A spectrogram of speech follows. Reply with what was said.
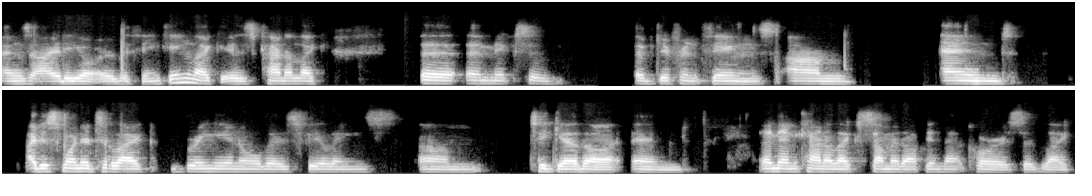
anxiety or overthinking. Like it's kind of like a, a mix of of different things. Um, and I just wanted to like bring in all those feelings um, together and and then kind of like sum it up in that chorus of like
